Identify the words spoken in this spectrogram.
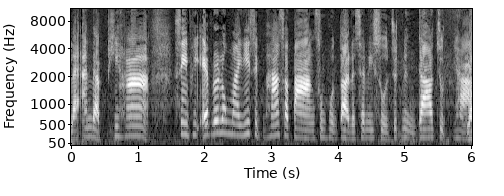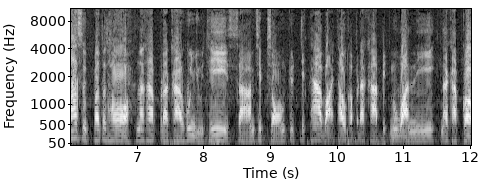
และอันดับที่ 5 CPF ลดลงมา 25 สตางค์ ส่งผลต่อดัชนี 0.19 จุดค่ะ ล่าสุดปตทนะครับ ราคาหุ้นอยู่ที่ 32.75 บาท เท่ากับราคาปิดเมื่อวานนี้นะครับ ก็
